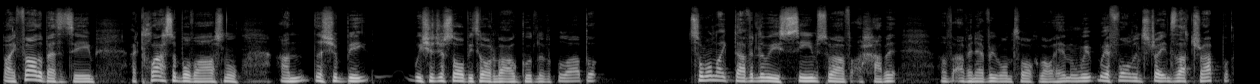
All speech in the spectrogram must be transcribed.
by far the better team, a class above Arsenal, and there should be we should just all be talking about how good Liverpool are. But someone like David Luiz seems to have a habit of having everyone talk about him, and we, we're falling straight into that trap. But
